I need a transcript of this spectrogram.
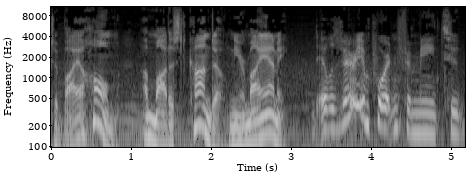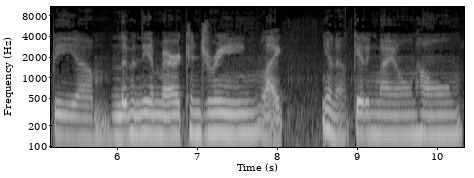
to buy a home, a modest condo near Miami. It was very important for me to be um, living the American dream, like you know, getting my own home.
